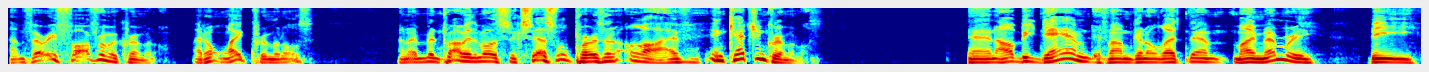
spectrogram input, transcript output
I'm very far from a criminal. I don't like criminals, and I've been probably the most successful person alive in catching criminals. And I'll be damned if I'm going to let them my memory be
